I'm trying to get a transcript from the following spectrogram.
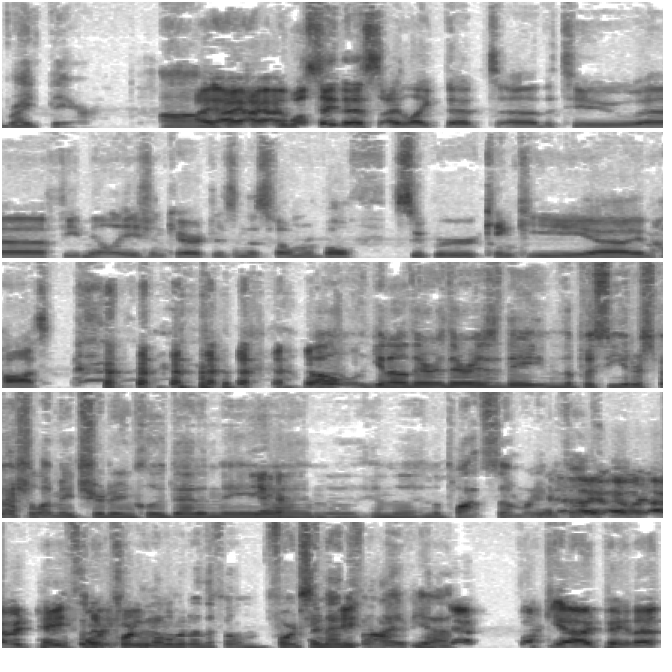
right there. Um, I, I, I will say this: I like that uh, the two uh, female Asian characters in this film are both super kinky uh, and hot. well, you know, there there is the the Pussy Eater special. I made sure to include that in the Yeah. uh, in the in the in the plot summary. Yeah, because I, I would I would pay it's an important element of the film. Fourteen ninety five. Yeah. Fuck yeah, I'd pay that.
